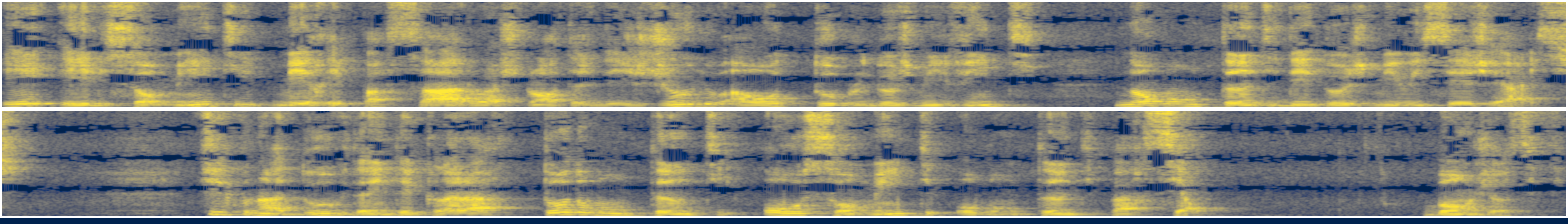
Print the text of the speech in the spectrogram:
e eles somente me repassaram as notas de julho a outubro de 2020 no montante de R$ 2.006. Fico na dúvida em declarar todo o montante ou somente o montante parcial. Bom, Joseph,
